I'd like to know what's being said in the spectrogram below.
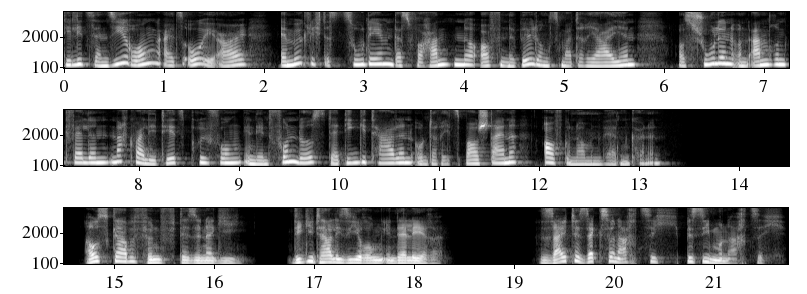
Die Lizenzierung als OER ermöglicht es zudem, dass vorhandene offene Bildungsmaterialien aus Schulen und anderen Quellen nach Qualitätsprüfung in den Fundus der digitalen Unterrichtsbausteine aufgenommen werden können. Ausgabe 5 der Synergie Digitalisierung in der Lehre Seite 86 bis 87.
